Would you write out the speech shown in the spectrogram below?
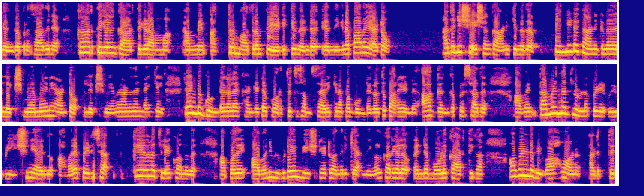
ഗംഗപ്രസാദിന് കാർത്തികൻ കാർത്തികയുടെ അമ്മ അമ്മയും അത്രമാത്രം പേടിക്കുന്നുണ്ട് എന്നിങ്ങനെ പറയാട്ടോ. അതിനുശേഷം കാണിക്കുന്നത്. പിന്നീട് കാണിക്കുന്നത് ലക്ഷ്മി അമ്മേനെയാണ് കേട്ടോ ലക്ഷ്മി അമ്മയാണെന്നുണ്ടെങ്കിൽ രണ്ട് ഗുണ്ടകളെ കണ്ടിട്ട് പുറത്തു വെച്ച് സംസാരിക്കണം. അപ്പൊ ഗുണ്ടകൾക്ക് പറയുന്നുണ്ട് ആ ഗംഗപ്രസാദ് അവൻ തമിഴ്നാട്ടിലുള്ളപ്പോഴേ ഒരു ഭീഷണിയായിരുന്നു. അവനെ പേടിച്ച കേരളത്തിലേക്ക് വന്നത്. അപ്പോൾ അവനും ഇവിടെയും ഭീഷണിയായിട്ട് വന്നിരിക്കുക. നിങ്ങൾക്കറിയാലോ എന്റെ മോൾ കാർത്തിക അവളുടെ വിവാഹമാണ് അടുത്ത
